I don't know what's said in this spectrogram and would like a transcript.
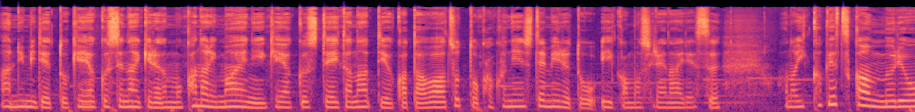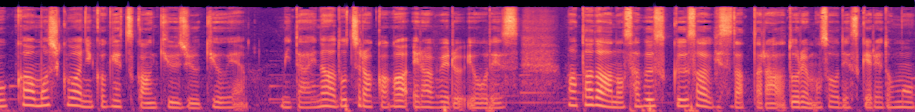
アンリミテッド契約してないけれどもかなり前に契約していたなっていう方はちょっと確認してみるといいかもしれないです。あの1ヶ月間無料かもしくは2ヶ月間99円。みたいなどちらかが選べるようです、まあ、ただあのサブスクサービスだったらどれもそうですけれども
